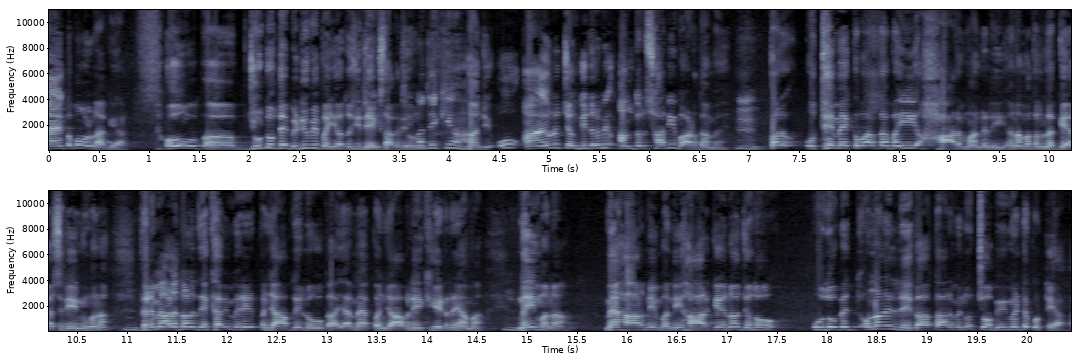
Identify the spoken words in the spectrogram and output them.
ਐਂ ਘਬਾਉਣ ਲੱਗ ਗਿਆ। ਉਹ YouTube ਤੇ ਵੀਡੀਓ ਵੀ ਪਈ ਆ ਤੁਸੀਂ ਦੇਖ ਸਕਦੇ ਹੋ। ਹਾਂਜੀ ਉਹ ਐਂ ਉਹਨੇ ਚੰਗੀ ਤਰ੍ਹਾਂ ਵੀ ਅੰਦਰ ਸਾਰੀ ਵਾੜਦਾ ਮੈਂ। ਪਰ ਉੱਥੇ ਮੈਂ ਇੱਕ ਵਾਰ ਤਾਂ ਬਾਈ ਹਾਰ ਮੰਨ ਲਈ ਹਨਾ ਮਤਲਬ ਲੱਗਿਆ ਸਰੀਰ ਨੂੰ ਹਨਾ। ਫਿਰ ਮੈਂ ਆਲੇ ਦੁਆਲੇ ਦੇਖਿਆ ਵੀ ਮੇਰੇ ਪੰਜਾਬ ਦੇ ਲੋਕ ਆਇਆ ਮੈਂ ਪੰਜਾਬ ਲਈ ਖੇਡ ਰਿਹਾ ਵਾਂ। ਨਹੀਂ ਮਨਾ ਮੈਂ ਹਾਰ ਨਹੀਂ ਮੰਨੀ ਹਾਰ ਕੇ ਨਾ ਜਦੋਂ ਉਦੋਂ ਵੀ ਉਹਨਾਂ ਨੇ ਲਗਾਤਾਰ ਮੈਨੂੰ 24 ਮਿੰਟ ਕੁੱਟਿਆ।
